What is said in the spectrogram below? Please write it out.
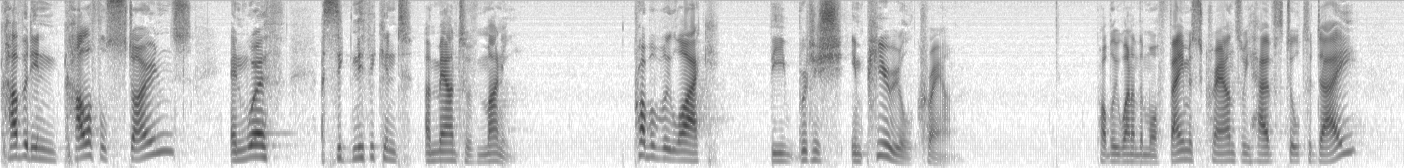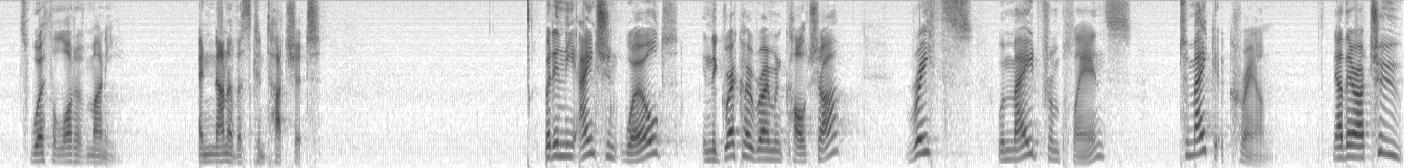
covered in colourful stones and worth a significant amount of money. Probably like the British Imperial crown. Probably one of the more famous crowns we have still today. It's worth a lot of money, and none of us can touch it. But in the ancient world, in the Greco Roman culture, wreaths were made from plants to make a crown. Now, there are two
